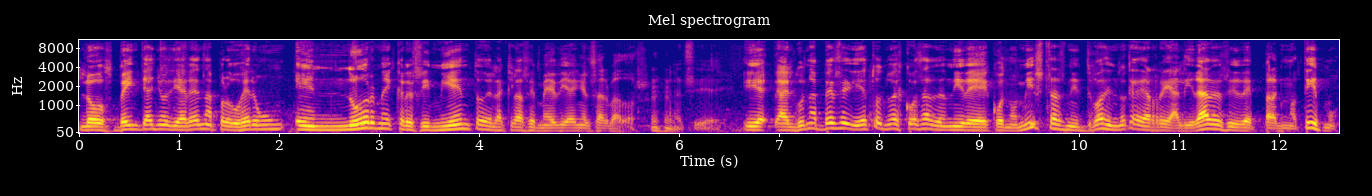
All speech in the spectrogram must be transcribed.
los 20 años de arena produjeron un enorme crecimiento de la clase media en El Salvador. Así es. Y eh, algunas veces, y esto no es cosa de- ni de economistas, ni de cosas, sino que de realidades y de pragmatismo.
